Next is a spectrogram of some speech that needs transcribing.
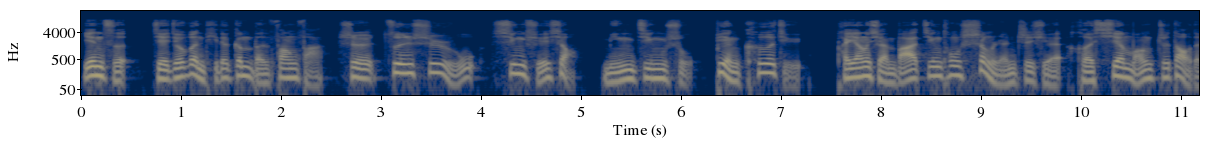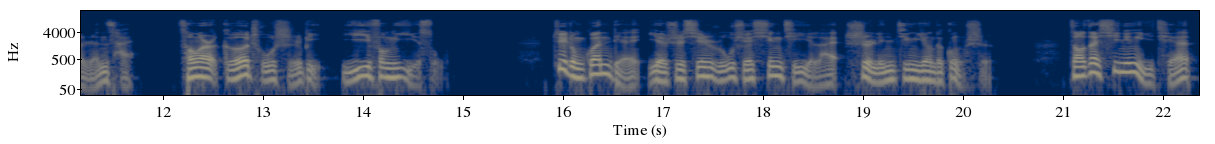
因此，解决问题的根本方法是尊师儒、兴学校、明经术、变科举，培养选拔精通圣人之学和先王之道的人才，从而革除时弊，移风易俗。这种观点也是新儒学兴起以来士林精英的共识。早在西宁以前，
